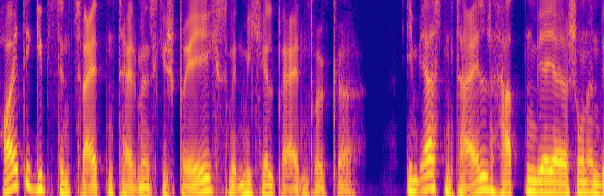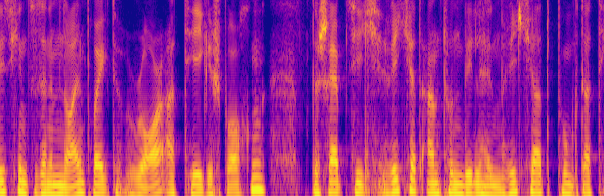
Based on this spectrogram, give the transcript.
Heute gibt es den zweiten Teil meines Gesprächs mit Michael Breidenbrücker. Im ersten Teil hatten wir ja schon ein bisschen zu seinem neuen Projekt Roar.at gesprochen. Da schreibt sich Richard Anton Wilhelm Richard.at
